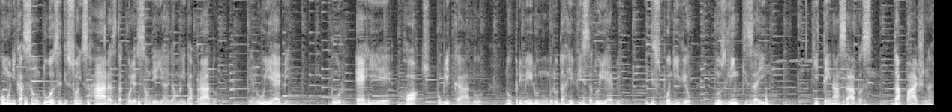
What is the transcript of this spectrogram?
comunicação duas edições raras da coleção de Ian de Almeida Prado pelo IEB por R.E. Rock, publicado no primeiro número da revista do IEB e disponível nos links aí que tem nas abas da página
